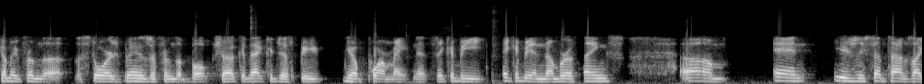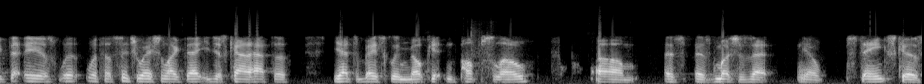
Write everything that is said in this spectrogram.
coming from the, the storage bins or from the bulk truck, and that could just be you know poor maintenance. It could be it could be a number of things, um, and usually sometimes like that is with with a situation like that, you just kind of have to you have to basically milk it and pump slow um, as as much as that you know stinks because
